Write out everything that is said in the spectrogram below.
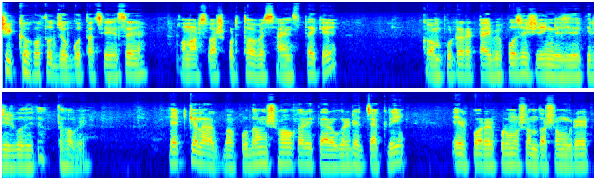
শিক্ষাগত যোগ্যতা চেয়েছে, অনার্স পাস করতে হবে সায়েন্স থেকে। কম্পিউটারের টাইপে পঁচিশ, ইংরেজিতে তিরিশ গতি থাকতে হবে। হেড ক্লার্ক বা প্রধান সহকারী তেরো গ্রেডের চাকরি। এরপরের প্রমোশন দশম গ্রেড।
